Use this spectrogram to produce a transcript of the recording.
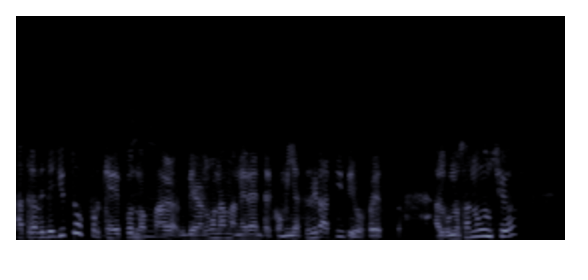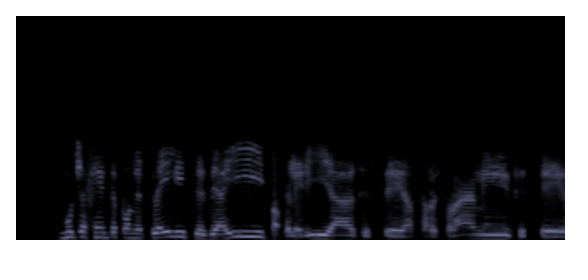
a través de YouTube, porque pues no paga, de alguna manera, entre comillas, es gratis, digo, pues algunos anuncios. Mucha gente pone playlists desde ahí, papelerías, este, hasta restaurantes, este,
